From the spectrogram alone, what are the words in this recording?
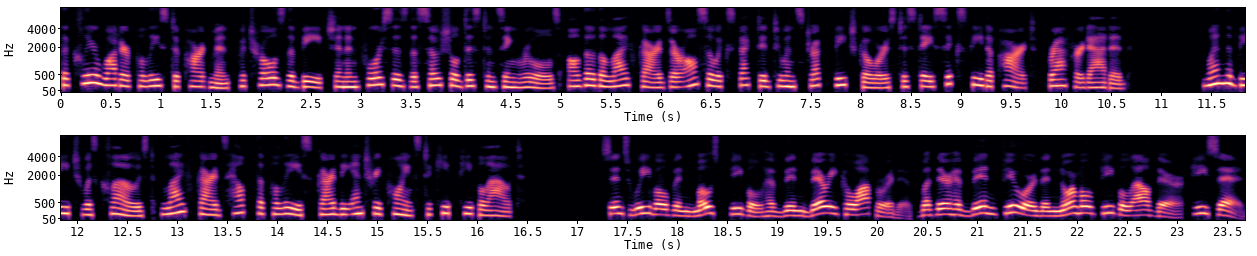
The Clearwater Police Department patrols the beach and enforces the social distancing rules, although the lifeguards are also expected to instruct beachgoers to stay six feet apart, Brafford added. When the beach was closed, lifeguards helped the police guard the entry points to keep people out. Since we've opened most people have been very cooperative, but there have been fewer than normal people out there, he said.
